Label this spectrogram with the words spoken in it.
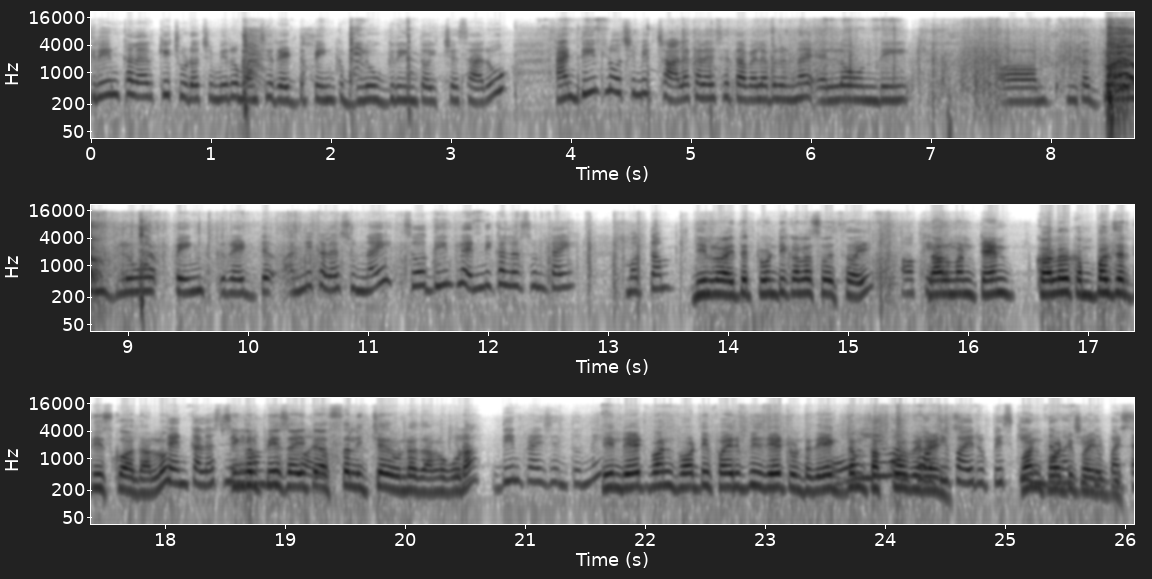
గ్రీన్ కలర్కి చూడొచ్చు మీరు. మంచి రెడ్ పింక్ బ్లూ గ్రీన్తో ఇచ్చేసారు అండ్ దీంట్లో వచ్చి మీకు చాలా కలర్స్ అయితే అవైలబుల్ ఉన్నాయి. ఎల్లో ఉంది. ఆ, ఇంకా గ్రీన్ బ్లూ పింక్ రెడ్ అన్ని కలర్స్ ఉన్నాయి. సో దీంట్లో ఎన్ని కలర్స్ ఉంటాయి? మొత్తం? దీనిలో అయితే ట్వంటీ కలర్స్ వస్తాయి. మనం టెన్ కలర్ కంపల్సరీ తీసుకోవాలి దానిలో. సింగిల్ పీస్ అయితే అస్సలు ఇచ్చేది ఉండదు దానిలో కూడా. దీని ప్రైస్ ఎంత ఉంది దీని rate one forty five rupees rate ఉంటుంది ఎక్దమ్ తక్కువ వన్ ఫార్టీ ఫైవ్ రూపీస్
